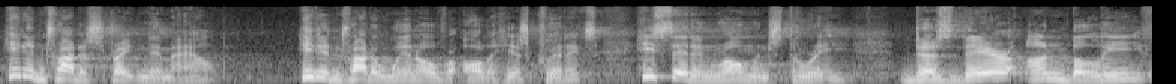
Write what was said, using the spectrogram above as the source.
He didn't try to straighten them out. He didn't try to win over all of his critics. He said in Romans 3 Does their unbelief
